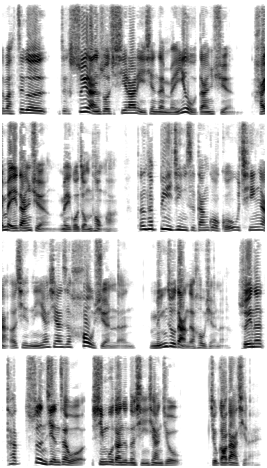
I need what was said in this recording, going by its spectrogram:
是吧？这个这个虽然说希拉里现在没有当选，还没当选美国总统啊，但是他毕竟是当过国务卿啊，而且你要现在是候选人。民主党的候选人，所以呢，他瞬间在我心目当中的形象就就高大起来。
